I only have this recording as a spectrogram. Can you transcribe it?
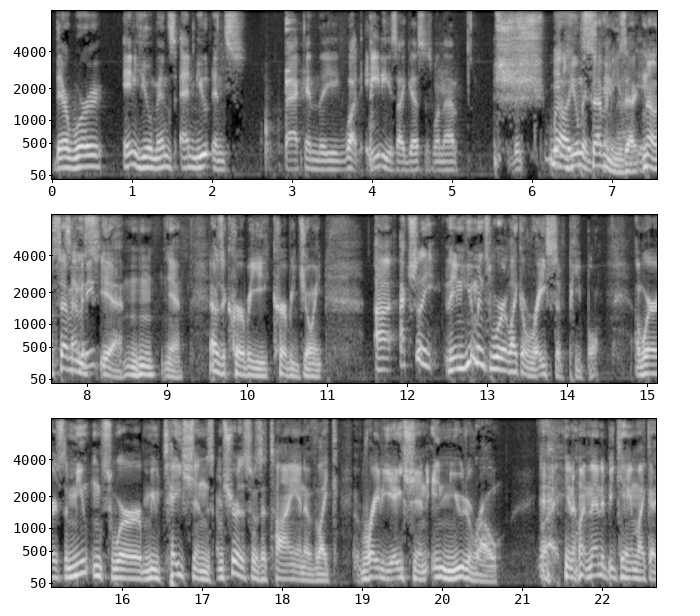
there were Inhumans and mutants back in the what 80s, I guess, is when that. Sh- well, seventies. out, No, seventies. 70s? Yeah, hmm yeah. That was a Kirby Kirby joint. Uh, actually, the Inhumans were like a race of people, uh, whereas the mutants were mutations. I'm sure this was a tie-in of like radiation in utero. Right. You know, and then it became like a,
